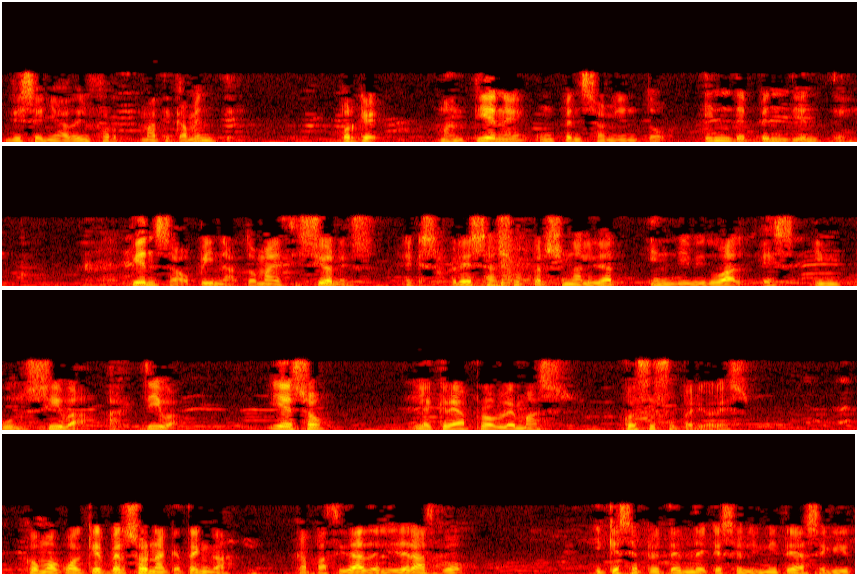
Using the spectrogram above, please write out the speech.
diseñado informáticamente, porque mantiene un pensamiento independiente piensa, opina, toma decisiones, expresa su personalidad individual, es impulsiva, activa, y eso le crea problemas con sus superiores. Como cualquier persona que tenga capacidad de liderazgo y que se pretende que se limite a seguir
